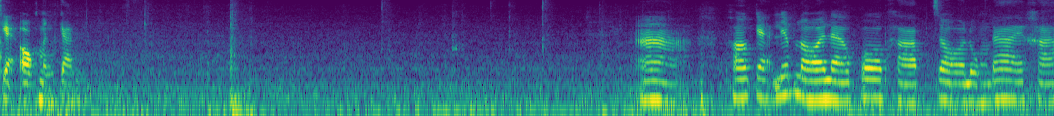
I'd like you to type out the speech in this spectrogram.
แกะออกเหมือนกัน อ่าพอแกะเรียบร้อยแล้วก็พับจอลงได้ค่ะ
